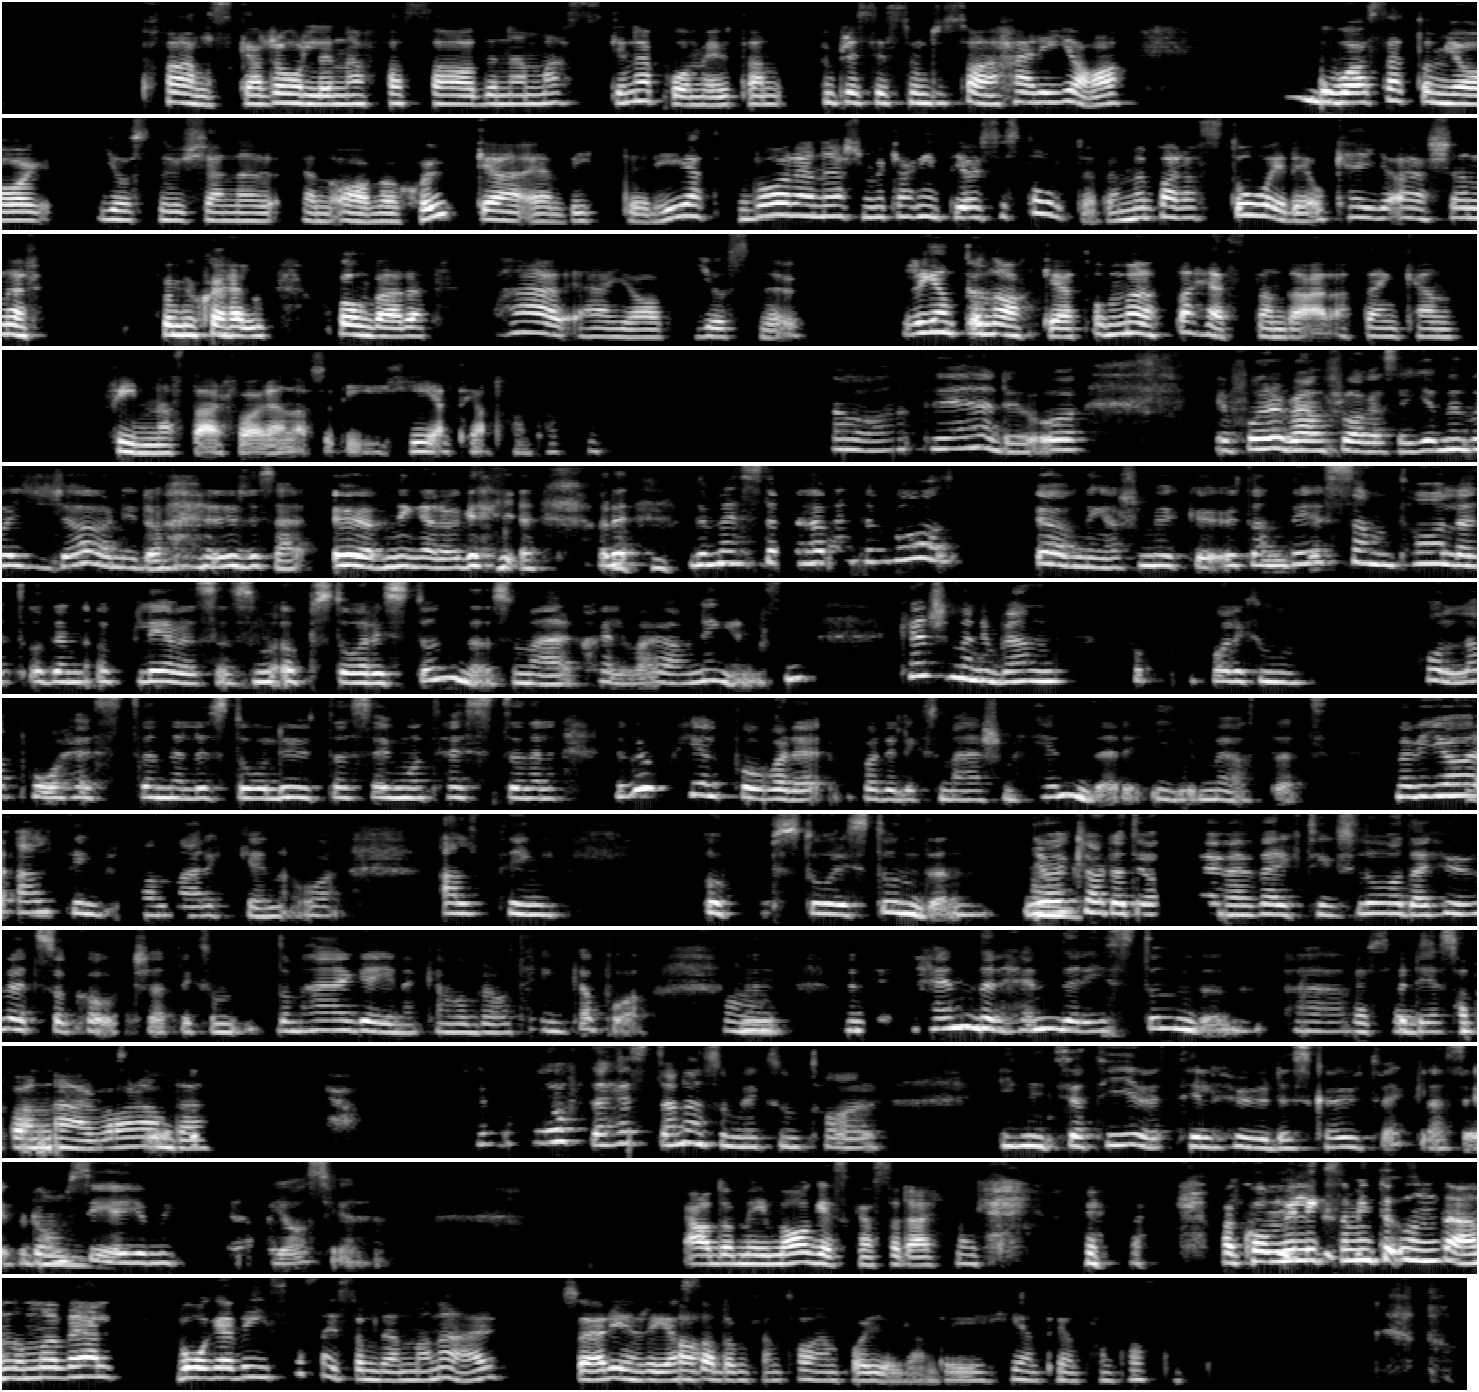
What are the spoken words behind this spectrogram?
falska rollerna, fasaderna, maskerna på mig, utan precis som du sa, här är jag. Mm. Oavsett om jag just nu känner en avundsjuka, en bitterhet, vad det än är som jag kanske inte är så stolt över, men bara stå i det. Okej, okay, jag erkänner för mig själv, för omvärlden, här är jag just nu. Rent och naket och möta hästen där, att den kan finnas där för en. Alltså det är helt, helt fantastiskt. Ja, det är det. Och jag får ibland frågan så ja men vad gör ni då? Det är så här, övningar och grejer. Och det, det mesta behöver inte vara övningar så mycket, utan det är samtalet och den upplevelsen som uppstår i stunden som är själva övningen. Sen kanske man ibland får, får liksom hålla på hästen eller stå och luta sig mot hästen. Eller, det beror helt på vad det, vad det liksom är som händer i mötet. Men vi gör allting från marken och allting uppstår i stunden. Mm. Jag är klart att jag har en verktygslåda i huvudet som coach, att liksom, de här grejerna kan vara bra att tänka på. Mm. Men, men det händer, händer i stunden. Uh, Precis, för det som att vara närvarande. Ja. Det är ofta hästarna som liksom tar initiativet till hur det ska utveckla sig, för de mm. ser ju mycket mer än vad jag ser. Ja, de är magiska sådär. Man, man kommer liksom inte undan. Om man väl vågar visa sig som den man är, så är det ju en resa ja. de kan ta en på djuren. Det är helt, helt fantastiskt.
